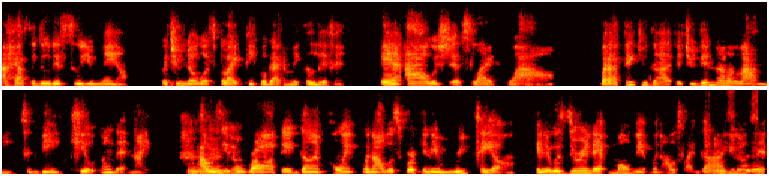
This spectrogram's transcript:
I have to do this to you now, but you know us black people got to make a living. And I was just like, wow. But I thank you, God, that you did not allow me to be killed on that night. I was Mhm. even robbed at gunpoint when I was working in retail. And it was during that moment when I was like, God, you know what?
